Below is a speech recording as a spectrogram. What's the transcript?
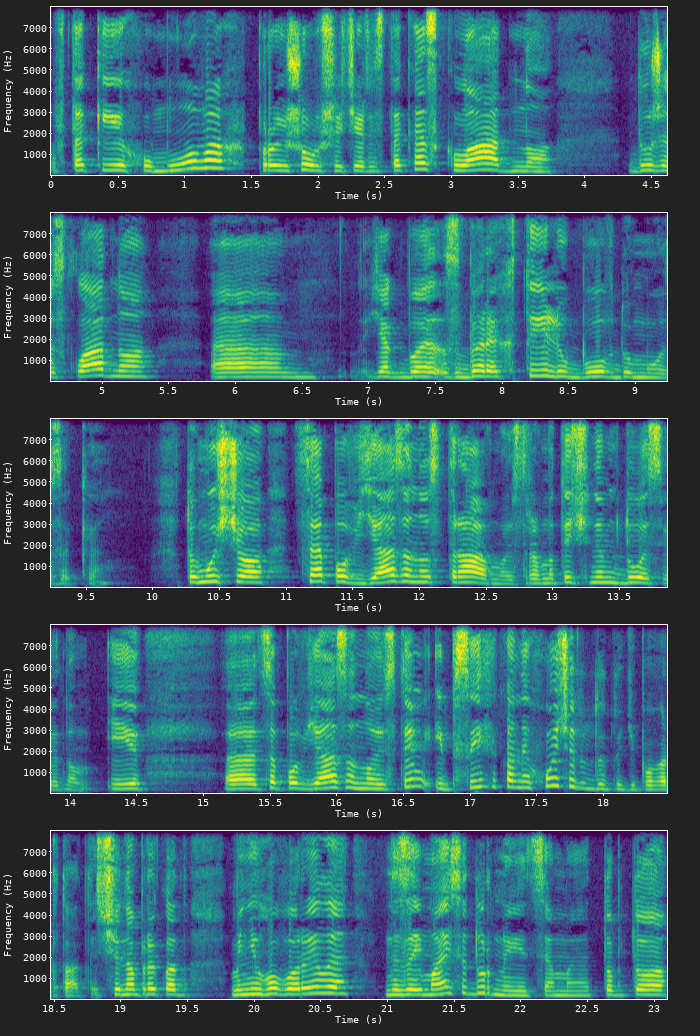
в таких умовах, пройшовши через таке, складно, дуже складно якби зберегти любов до музики. Тому що це пов'язано з травмою, з травматичним досвідом. І це пов'язано із тим, і психіка не хоче туди тоді повертатися. Чи, наприклад, мені говорили, не займайся дурницями, тобто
